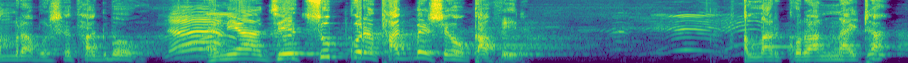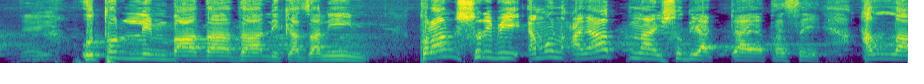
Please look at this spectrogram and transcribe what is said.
আমরা বসে থাকব। যে চুপ করে থাকবে সেও কাফের। আল্লাহর কোরআন না এটা? উতুল্লিম বাদা দালিকা জানিম। কোরআন শরীফে এমন আয়াত নাই শুধু একটা আয়াত আছে। আল্লাহ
